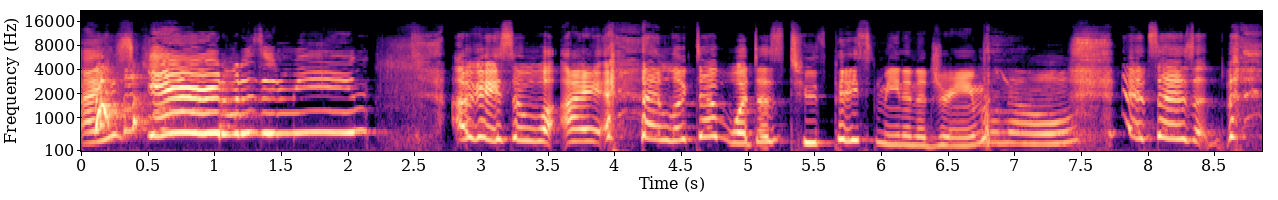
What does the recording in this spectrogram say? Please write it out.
I'm scared. What does it mean? Okay, so I I looked up what does toothpaste mean in a dream. Oh no. It says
